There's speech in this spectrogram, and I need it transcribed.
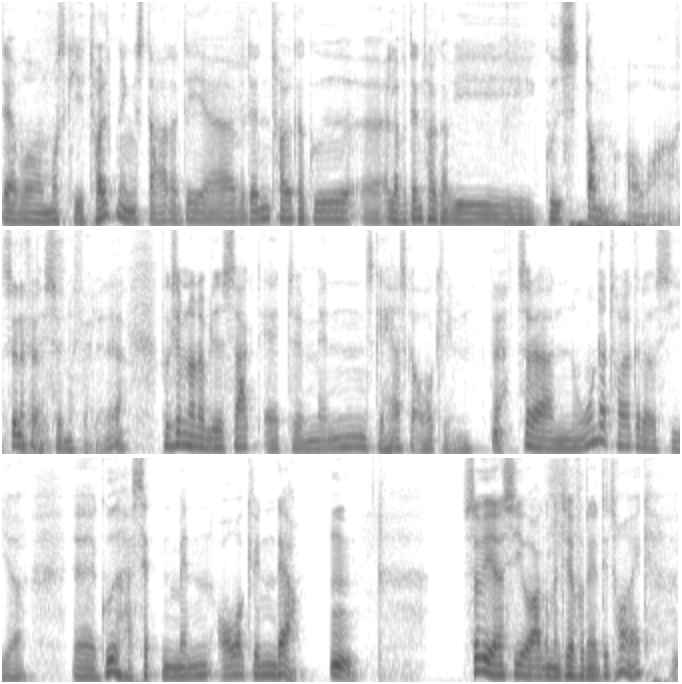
der hvor måske tolkningen starter, det er, hvordan tolker Gud, øh, eller hvordan tolker vi Guds dom over søndefaldet. Øh, søndefaldet ja. For eksempel når der bliver sagt, at øh, manden skal herske over kvinden, ja. så er der nogen, der tolker det og siger, øh, Gud har sat den manden over kvinden der. Mm. Så vil jeg sige og argumentere for det. Det tror jeg ikke. Mm.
